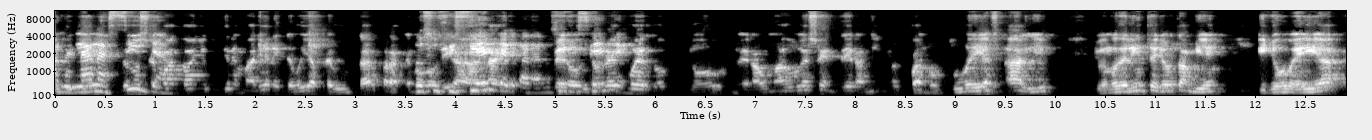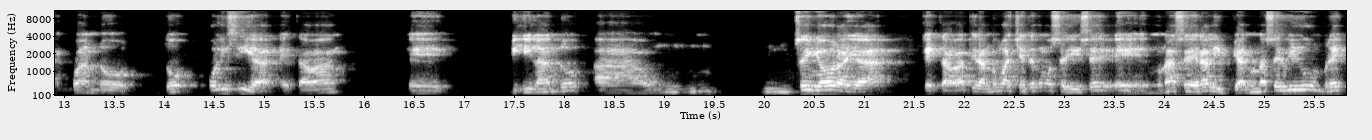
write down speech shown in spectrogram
arreglar las yo no sé sillas. cuántos años tú tienes, María, ni te voy a preguntar para que no lo lo digas suficiente aire. para lo Pero yo suficiente. recuerdo, yo era un adolescente, era niño, cuando tú veías a alguien, yo vengo del interior también, y yo veía cuando dos policías estaban eh, vigilando a un, un señor allá que estaba tirando machete, como se dice, eh, en una acera, limpiando una servidumbre,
